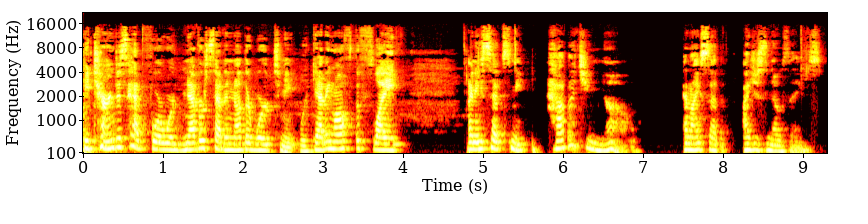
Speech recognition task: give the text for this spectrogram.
He turned his head forward, never said another word to me. We're getting off the flight. And he said to me, how did you know? And I said, I just know things.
